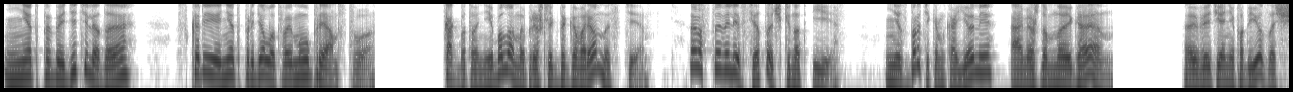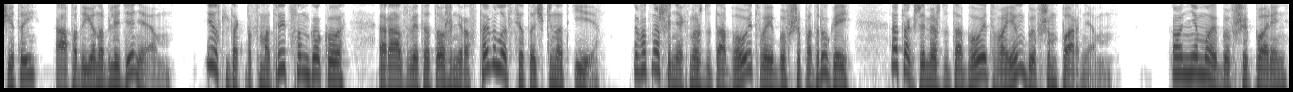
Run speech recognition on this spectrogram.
Нет победителя, да? Скорее, нет предела твоему упрямству. Как бы то ни было, мы пришли к договоренности. Расставили все точки над «и». Не с братиком Кайоми, а между мной и Гаэн. Ведь я не под ее защитой, а под ее наблюдением. Если так посмотреть, Сангоку, разве ты тоже не расставила все точки над «и»? в отношениях между тобой и твоей бывшей подругой, а также между тобой и твоим бывшим парнем. Он не мой бывший парень,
